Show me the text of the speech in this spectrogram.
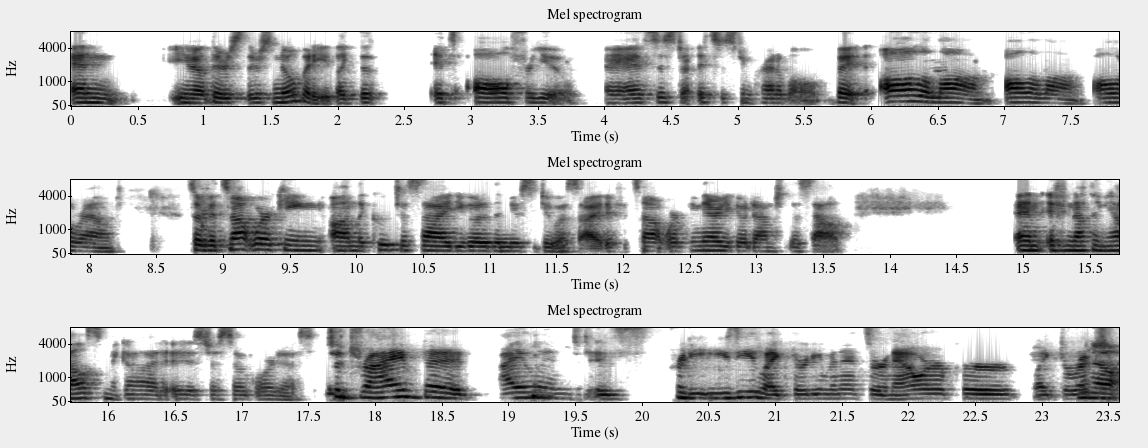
and you know, there's there's nobody. Like the it's all for you. And it's just it's just incredible. But all along, all along, all around. So if it's not working on the Kuta side, you go to the Nusa Dua side. If it's not working there, you go down to the south and if nothing else, my God, it is just so gorgeous. To drive the island is pretty easy, like 30 minutes or an hour per like direction. No,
